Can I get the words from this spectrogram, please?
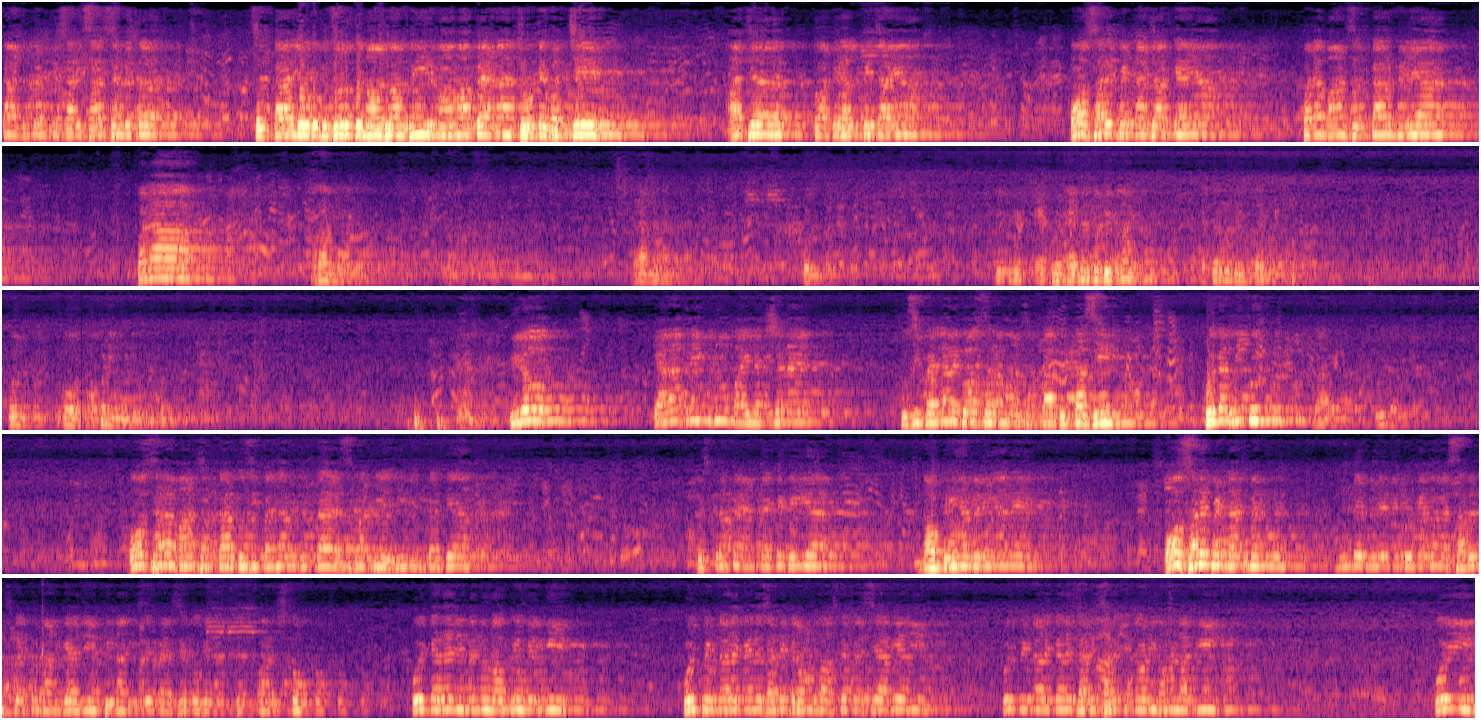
ਢੰਡ ਪਿੰਡ ਦੀ ਸਾਰੀ ਸਾਧ ਸੰਗਤ, ਸਤਿਕਾਰਯੋਗ ਬਜ਼ੁਰਗ, ਨੌਜਵਾਨ ਵੀਰ ਮਾਮਾ ਭੈਣਾਂ, ਛੋਟੇ ਬੱਚੇ, ਅੱਜ ਤੁਹਾਡੇ ਹਲਕੇ ਚ ਆਏ ਆ ਬਹੁਤ ਸਾਰੇ ਪਿੰਡਾਂ ਜਾ ਕੇ ਆਏ ਆ ਬੜਾ ਮਾਣ ਸਤਿਕਾਰ ਮਿਲਿਆ। ਬੜਾ ਆਰਾਮ ਹੋ ਗਿਆ। ਆਰਾਮ ਹੋ ਗਿਆ। ਕੋਈ- ਇੱਕ ਮਿੰਟ ਇੱਕ ਮਿੰਟ, ਇੱਧਰ ਤੋਂ ਦੇਖ ਲਾਂ। ਇੱਧਰ ਤੋਂ ਦੇਖ ਲਾਂ। ਕੋਲ ਉਹ ਆਪਣੀ ਵੀਰੋ 11 ਤਰੀਕ ਨੂੰ ਬਾਈ ਇਲੈਕਸ਼ਨ ਹੈ। ਤੁਸੀਂ ਪਹਿਲਾਂ ਵੀ ਬਹੁਤ ਸਾਰਾ ਮਾਨ ਸਤਿਕਾਰ ਦਿੱਤਾ ਸੀ। ਕੋਈ ਗੱਲ ਨਹੀਂ, ਕੋਈ ਬਹੁਤ ਸਾਰਾ ਮਾਨ ਸਤਿਕਾਰ ਤੁਸੀਂ ਪਹਿਲਾਂ ਵੀ ਦਿੱਤਾ ਇਸ ਵਾਰ ਵੀ ਅਸੀਂ ਉਮੀਦ ਕਰਦੇ ਹਾਂ। ਜਿਸ ਤਰ੍ਹਾਂ ਭੈਣ ਕਹਿ ਕੇ ਗਈ ਹੈ, ਨੌਕਰੀਆਂ ਮਿਲੀਆਂ ਨੇ। ਬਹੁਤ ਸਾਰੇ ਪਿੰਡਾਂ 'ਚ ਮੈਨੂੰ ਮੁੰਡੇ ਮਿਲੇ ਨੇ ਕੋਈ ਕਹਿੰਦਾ ਮੈਂ ਸਬ ਇੰਸਪੈਕਟਰ ਬਣ ਗਿਆ ਜੀ, ਬਿਨਾਂ ਕਿਸੇ ਪੈਸੇ ਤੋਂ, ਬਿਨਾਂ ਕਿਸੇ ਸਿਫਾਰਿਸ਼ ਤੋਂ। ਕੋਈ ਕਹਿੰਦਾ ਜੀ ਮੈਨੂੰ ਨੌਕਰੀ ਮਿਲ ਗਈ। ਕੋਈ ਪਿੰਡ ਵਾਲੇ ਕਹਿੰਦੇ ਸਾਡੇ ਗਰਾਊਂਡ ਵਾਸਤੇ ਪੈਸੇ ਆ ਗਏ ਜੀ। ਕੋਈ ਪਿੰਡ ਵਾਲੇ ਕਹਿੰਦੇ ਸਾਡੀ ਸੜਕ ਚੌੜੀ ਹੋਣ ਲੱਗੀ ਕੋਈ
